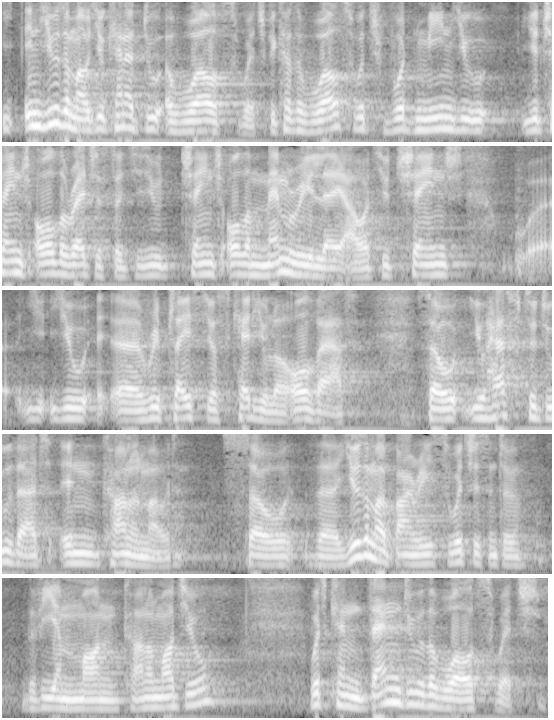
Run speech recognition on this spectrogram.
in user mode, you cannot do a world switch because a world switch would mean you, you change all the registers, you change all the memory layout, you change, you, you uh, replace your scheduler, all that. So you have to do that in kernel mode. So the user mode binary switches into the vmmon kernel module, which can then do the world switch,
